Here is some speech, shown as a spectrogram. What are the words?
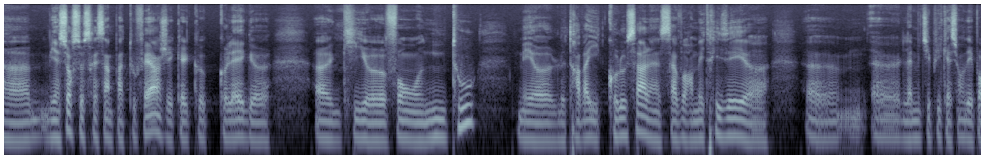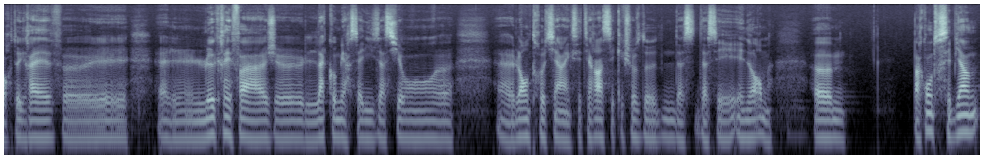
Euh, bien sûr, ce serait sympa de tout faire. J'ai quelques collègues euh, euh, qui font tout, mais le travail est colossal. Hein, savoir maîtriser la multiplication des porte-greffes, le greffage, la commercialisation, l'entretien, etc. C'est quelque chose d'assez énorme. par contre, c'est bien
